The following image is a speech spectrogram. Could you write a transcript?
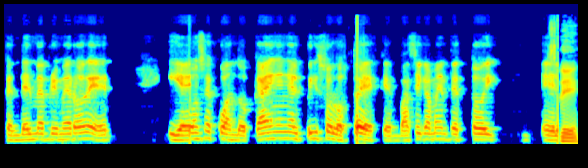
defenderme primero de él. Y entonces cuando caen en el piso los tres, que básicamente estoy el, Sí.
